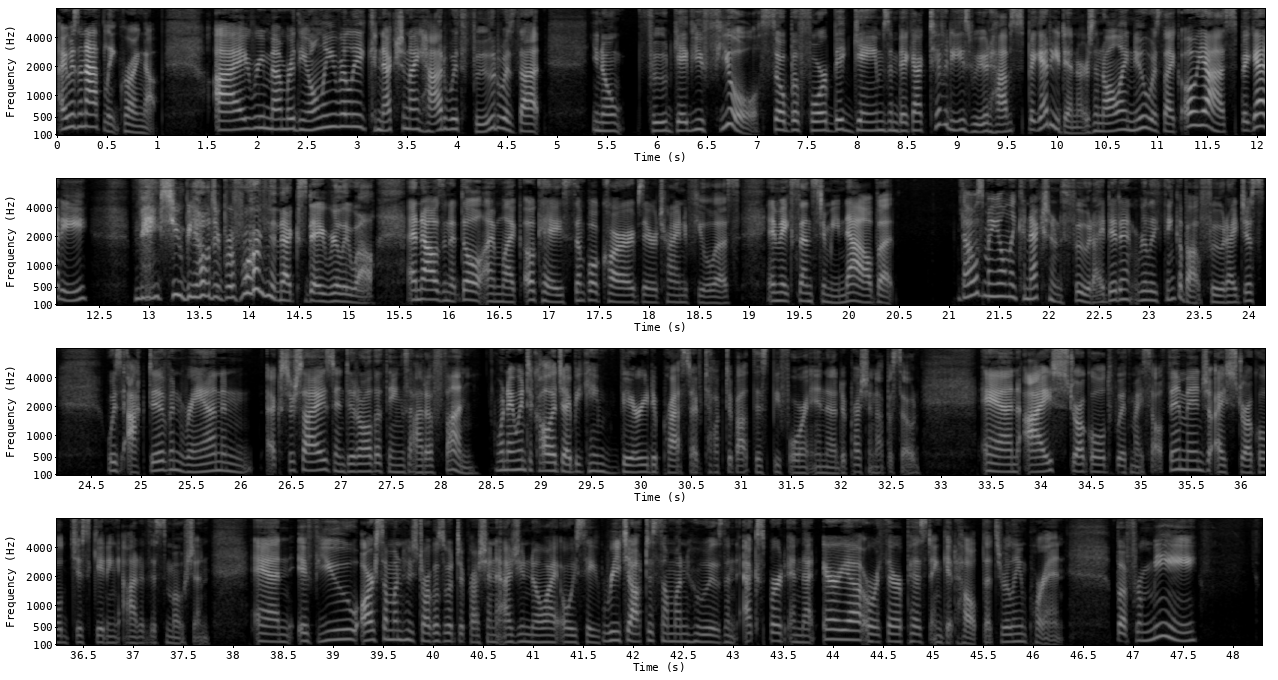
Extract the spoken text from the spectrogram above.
I was an athlete growing up. I remember the only really connection I had with food was that, you know, food gave you fuel. So before big games and big activities, we would have spaghetti dinners. And all I knew was like, oh, yeah, spaghetti makes you be able to perform the next day really well. And now as an adult, I'm like, okay, simple carbs, they were trying to fuel us. It makes sense to me now, but that was my only connection with food. I didn't really think about food. I just was active and ran and exercised and did all the things out of fun. When I went to college, I became very depressed. I've talked about this before in a depression episode. And I struggled with my self image. I struggled just getting out of this emotion. And if you are someone who struggles with depression, as you know, I always say reach out to someone who is an expert in that area or a therapist and get help. That's really important. But for me,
